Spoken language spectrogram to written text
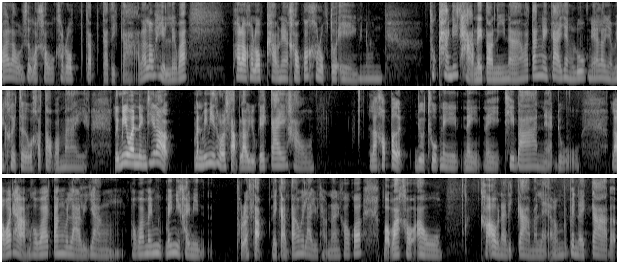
ว่าเรารู้สึกว่าเขาเคารพกับกติกา แล้วเราเห็นเลยว่า พอเราเคารพเขาเนี่ยเขาก็เคารพตัวเองพี่นุ่น ทุกครั้งที่ถามในตอนนี้นะ ว่าตั้งในกายอย่างลูกเนี่ยเรายังไม่เคยเจอว่าเขาตอบว่าไม่หรือมีวันหนึ่งที่เรา มันไม่มีโทรศัพท์เราอยู่ใกล้ ๆเขา แล้วเขาเปิด YouTube ในในในที่บ้านเนี่ยดู เราก็ถามเขาว่าตั้งเวลาหรือยัง เพราะว่าไม่ไม่มีใครมีโทรศัพท์ในการตั้งเวลาอยู่แถวนั้นเขาก็บอกว่าเขาเอาเขาเอานาฬิกามาแล้วมันเป็นนาฬิกาแบบ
